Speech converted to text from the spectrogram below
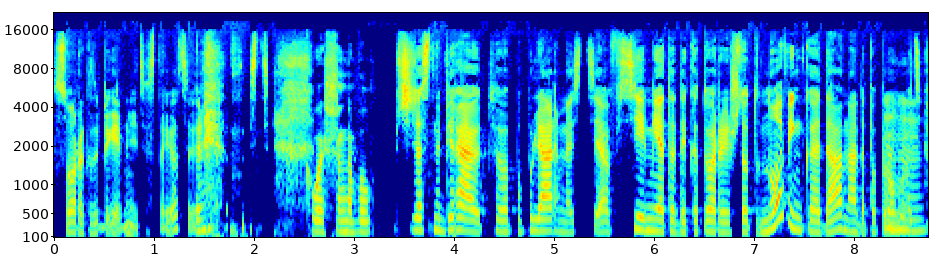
40 забеременеть остается вероятность. Questionable. Сейчас набирают э, популярность э, все методы, которые что-то новенькое, да, надо попробовать. Мгм.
